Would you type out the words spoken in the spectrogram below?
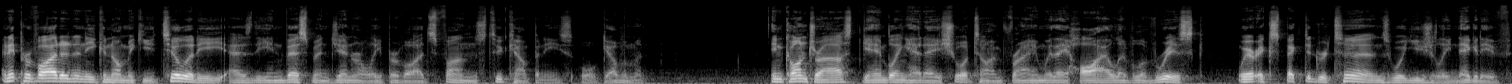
and it provided an economic utility as the investment generally provides funds to companies or government. In contrast, gambling had a short time frame with a higher level of risk where expected returns were usually negative.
